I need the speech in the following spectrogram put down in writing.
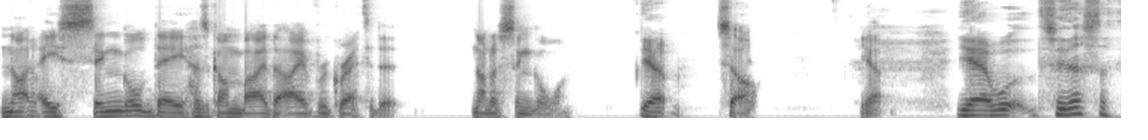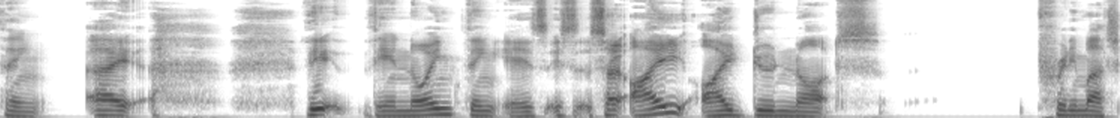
Not a single day has gone by that I've regretted it. Not a single one. Yep. So, Yeah, Yeah, well, see, that's the thing. I the the annoying thing is is so I I do not pretty much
